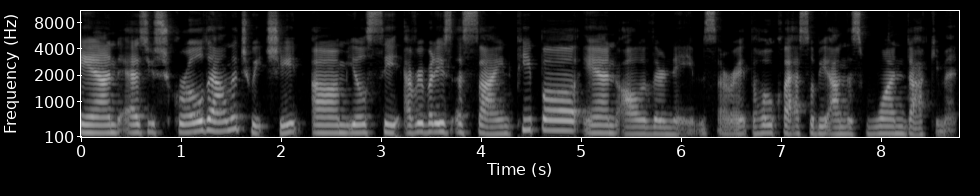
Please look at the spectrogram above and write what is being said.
And as you scroll down the tweet sheet, um, you'll see everybody's assigned people and all of their names. All right. The whole class will be on this one document.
